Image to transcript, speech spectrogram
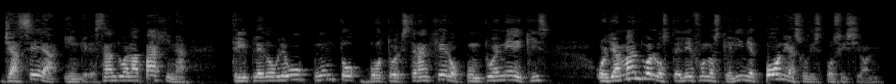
ya sea ingresando a la página www.votoextranjero.mx o llamando a los teléfonos que el INE pone a su disposición.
